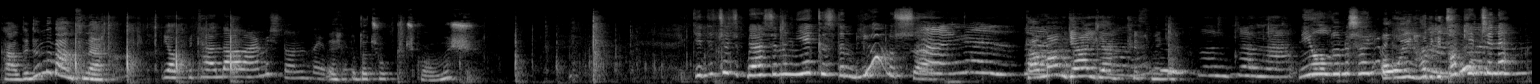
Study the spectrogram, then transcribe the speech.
Kaldırdın mı bantını? Yok bir tane daha varmış da onu da yapayım. Eh bu da çok küçük olmuş. Ben sana niye kızdım biliyor musun? Tamam gel gel küsme gel. Niye olduğunu mi? O oyun hadi git. Paketini,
